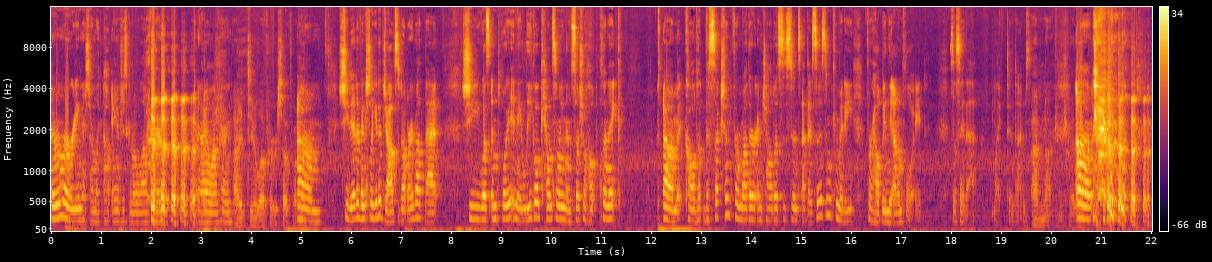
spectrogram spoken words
I remember reading her, so I'm like, "Oh, Andrew's gonna love her," and I love her. I do love her so far. Um, she did eventually get a job, so don't worry about that. She was employed in a legal counseling and social help clinic um, called the Section for Mother and Child Assistance at the Citizen Committee for Helping the Unemployed. So say that like 10 times. I'm not going to try that. Um,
